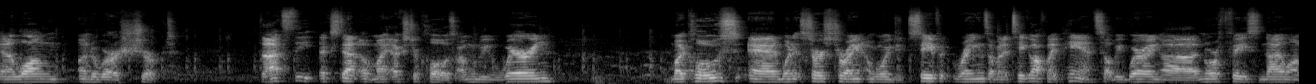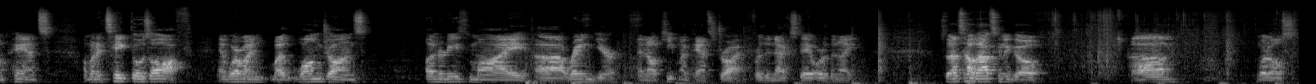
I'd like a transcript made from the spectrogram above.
and a long underwear shirt. That's the extent of my extra clothes. I'm going to be wearing my clothes and when it starts to rain I'm going to say if it rains I'm going to take off my pants. I'll be wearing uh, North Face nylon pants. I'm going to take those off and wear my, my long johns underneath my uh, rain gear and I'll keep my pants dry for the next day or the night. So that's how that's going to go. Um, what else?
